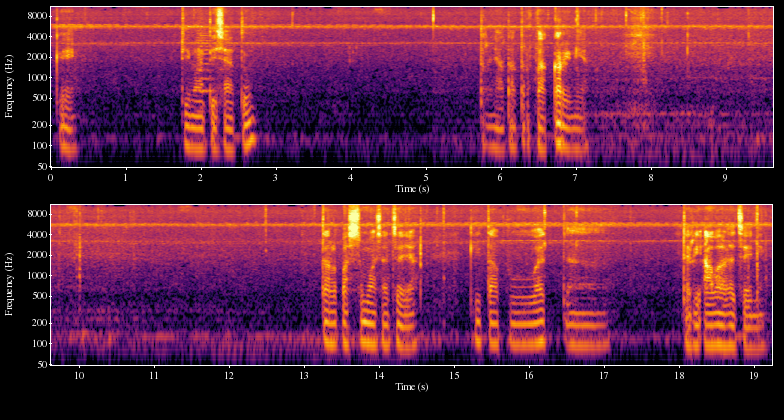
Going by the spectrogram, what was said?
Oke di mati satu. Ternyata terbakar ini ya. Kita lepas semua saja ya. Kita buat uh, dari awal saja ini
